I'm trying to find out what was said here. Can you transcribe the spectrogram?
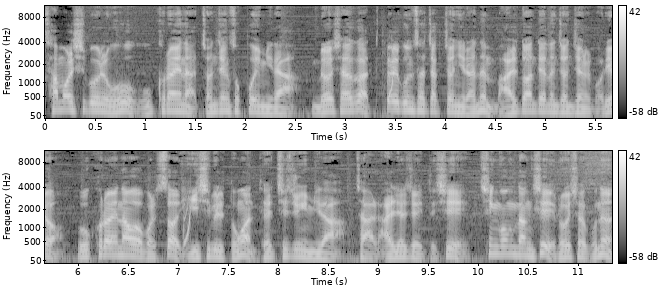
3월 15일 오후 우크라이나 전쟁 속보입니다. 러시아가 특별군사작전이라는 말도 안 되는 전쟁을 벌여 우크라이나와 벌써 20일 동안 대치 중입니다. 잘 알려져 있듯이 침공 당시 러시아군은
